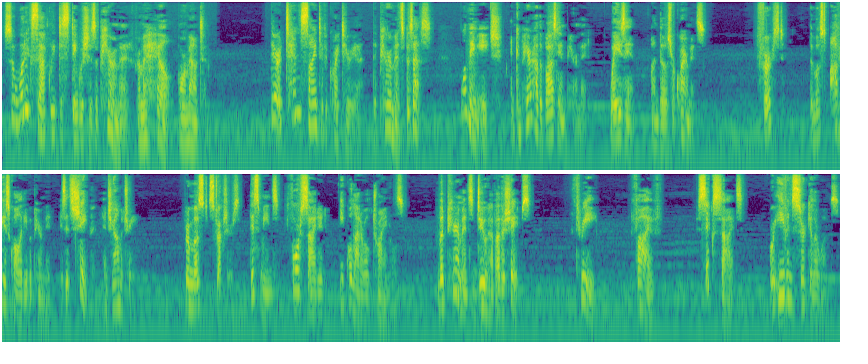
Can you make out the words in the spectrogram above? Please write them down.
So what exactly distinguishes a pyramid from a hill or mountain? There are 10 scientific criteria that pyramids possess. We'll name each and compare how the Bosnian pyramid weighs in on those requirements. First, the most obvious quality of a pyramid is its shape and geometry. For most structures, this means four-sided equilateral triangles. But pyramids do have other shapes. Three, five, six sides, or even circular ones.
